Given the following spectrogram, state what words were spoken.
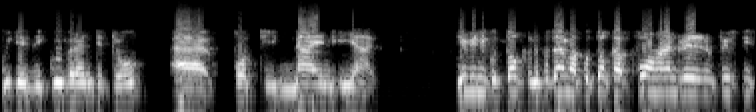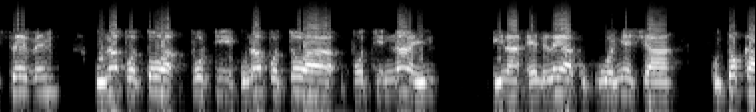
which is equivalent to uh, 49 years. Hivi ni kutoka ni kusema kutoka 457 unapotoa 40 unapotoa 49 inaendelea kukuonyesha kutoka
